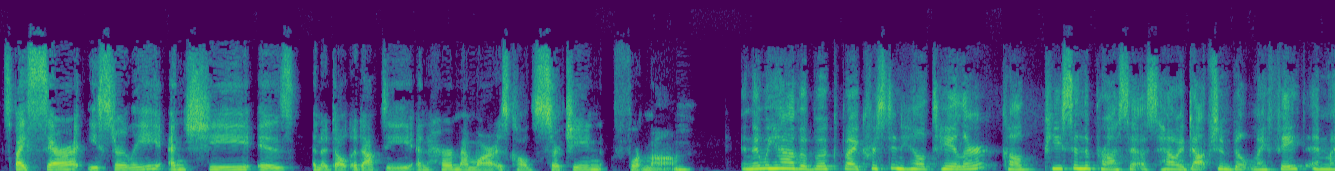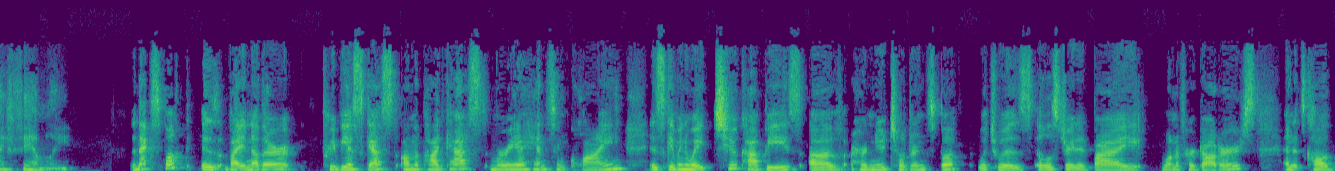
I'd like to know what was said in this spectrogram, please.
It's by Sara Easterly, and she is an adult adoptee, and her memoir is called Searching for Mom. And then we have a book by Kristen Hill Taylor called Peace in the Process How Adoption Built My Faith and My Family. The next book is by another previous guest on the podcast, Maria Hansen-Quine, is giving away two copies of her new children's book, which was illustrated by one of her daughters, and it's called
